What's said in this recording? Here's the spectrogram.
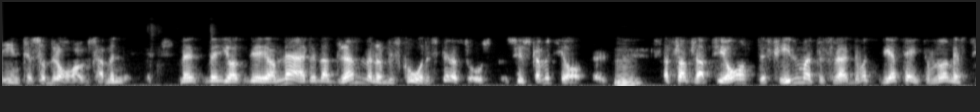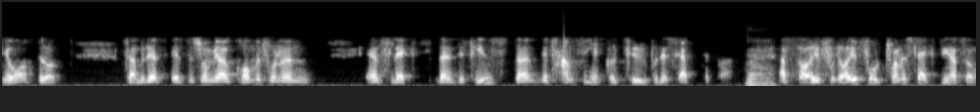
inte så bra. Så men men, men jag, jag närde den där drömmen att bli skådespelare och, syssla med teater. Mm. Framförallt teater, film var inte sådär, det var inte det jag tänkte, det var mest teater och så här, men det, eftersom jag kommer från en, en släkt där det inte finns, där det fanns ingen kultur på det sättet. Va? Nej. Alltså, jag, har ju, jag har ju fortfarande släktingar som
